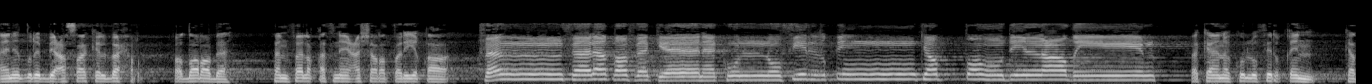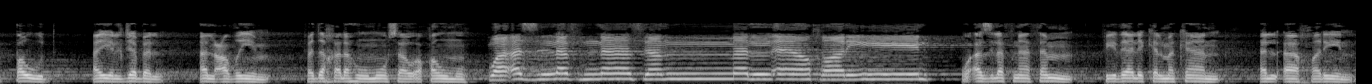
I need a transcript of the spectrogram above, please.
أن اضرب بعصاك البحر فضربه فانفلق اثني عشر طريقا. فانفلق فكان كل فرق كالطود العظيم. فكان كل فرق كالطود أي الجبل العظيم. فدخله موسى وقومه. وأزلفنا ثم الآخرين. وأزلفنا ثم في ذلك المكان الآخرين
